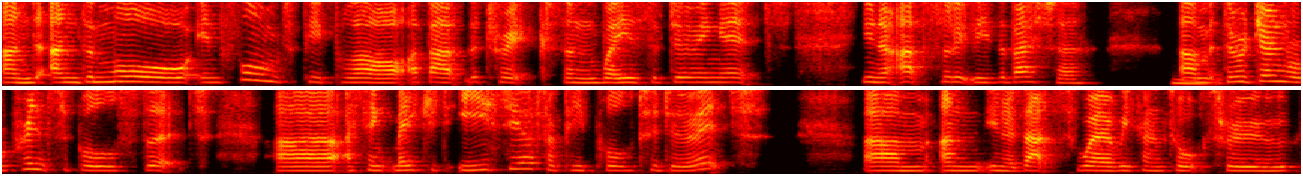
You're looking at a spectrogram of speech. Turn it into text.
And and the more informed people are about the tricks and ways of doing it, you know, absolutely the better. Mm. Um, there are general principles that uh, I think make it easier for people to do it. Um, and you know that's where we kind of talk through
